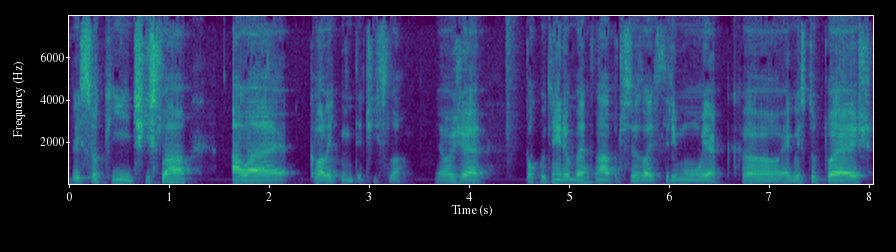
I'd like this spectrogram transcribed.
vysoký čísla, ale kvalitní ty čísla. Jo, že pokud někdo bude znát prostě z livestreamu, jak, eh, jak vystupuješ,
